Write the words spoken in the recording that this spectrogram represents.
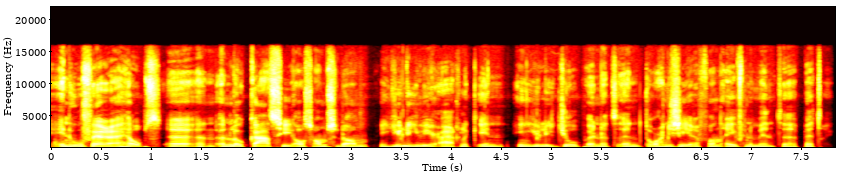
In hoeverre helpt een, een, locatie als Amsterdam jullie weer eigenlijk in, in jullie job en het, en het organiseren van evenementen, Patrick?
